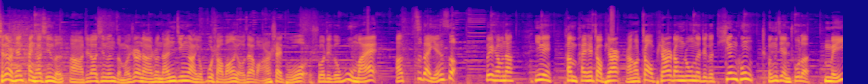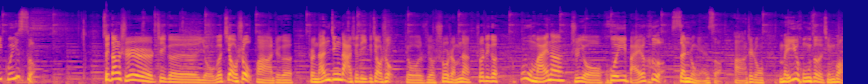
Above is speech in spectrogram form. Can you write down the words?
前段时间看一条新闻啊，这条新闻怎么回事呢？说南京啊有不少网友在网上晒图，说这个雾霾啊自带颜色，为什么呢？因为他们拍些照片，然后照片当中的这个天空呈现出了玫瑰色，所以当时这个有个教授啊，这个是南京大学的一个教授，就就说什么呢？说这个雾霾呢只有灰白褐三种颜色啊，这种玫红色的情况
